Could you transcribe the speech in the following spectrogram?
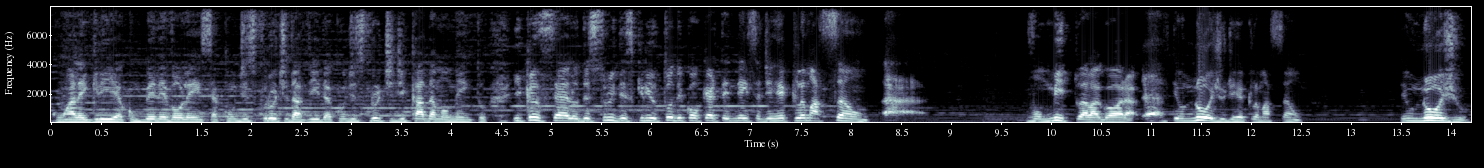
com alegria, com benevolência, com desfrute da vida, com desfrute de cada momento e cancelo, destruo e descrio toda e qualquer tendência de reclamação. Ah! vomito ela agora. É, tenho nojo de reclamação. Tenho nojo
